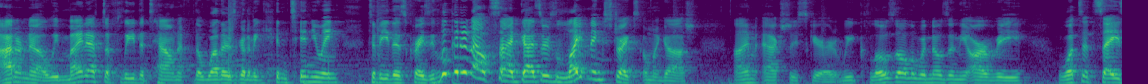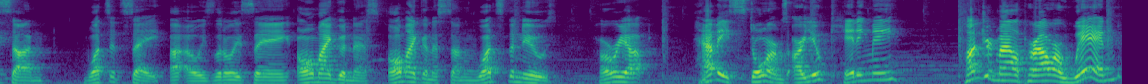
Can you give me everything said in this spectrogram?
I don't know. We might have to flee the town if the weather is going to be continuing to be this crazy. Look at it outside, guys. There's lightning strikes. Oh my gosh. I'm actually scared. We closed all the windows in the RV. What's it say, son? What's it say? Uh-oh, he's literally saying, oh my goodness. Oh my goodness, son. What's the news? Hurry up. Heavy storms. Are you kidding me? 100 mile per hour wind?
